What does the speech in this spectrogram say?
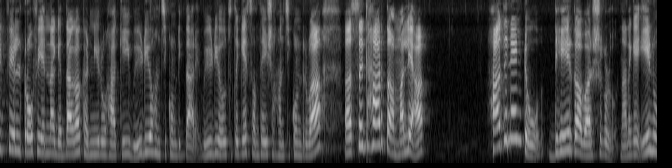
ಐಪಿಎಲ್ ಟ್ರೋಫಿಯನ್ನು ಗೆದ್ದಾಗ ಕಣ್ಣೀರು ಹಾಕಿ ವಿಡಿಯೋ ಹಂಚಿಕೊಂಡಿದ್ದಾರೆ. ವಿಡಿಯೋ ಜೊತೆಗೆ ಸಂದೇಶ ಹಂಚಿಕೊಂಡಿರುವ ಸಿದ್ಧಾರ್ಥ ಮಲ್ಯ ಹದಿನೆಂಟು ದೀರ್ಘ ವರ್ಷಗಳು. ನನಗೆ ಏನು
